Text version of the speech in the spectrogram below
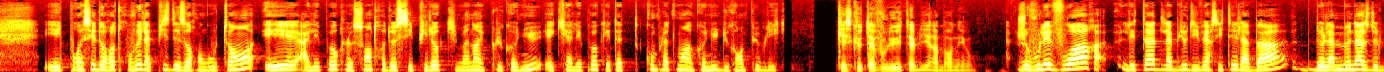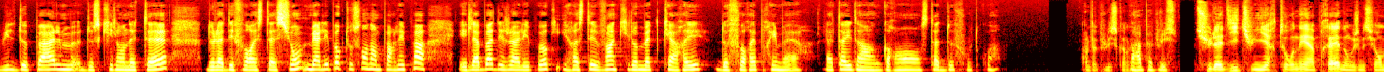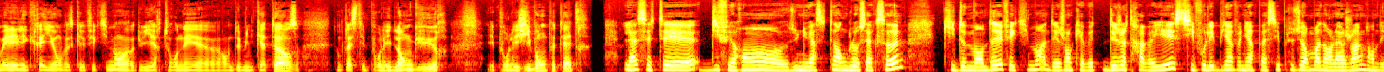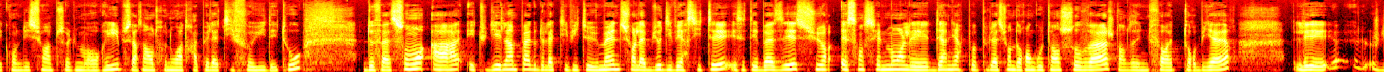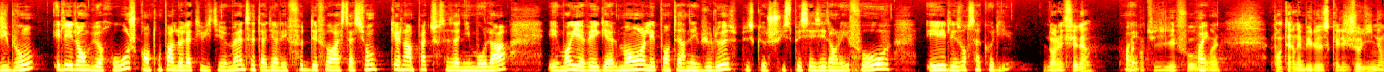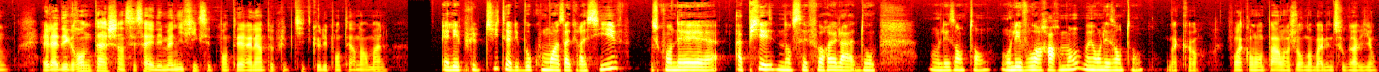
et pour essayer de retrouver la piste des orang-outans. Et à l'époque, le centre de Sipilok, qui maintenant est plus connu et qui à l'époque était complètement inconnu du grand public. Qu'est-ce que tu as voulu établir à Bornéo? Je voulais voir l'état de la biodiversité là-bas, de la menace de l'huile de palme, de ce qu'il en était, de la déforestation. Mais à l'époque, tout ça, on n'en parlait pas. Et là-bas, déjà à l'époque, il restait 20 km de forêt primaire, la taille d'un grand stade de foot, quoi. Un peu plus quand même. Un peu plus. Tu l'as dit, tu y es retourné après, donc je me suis emmêlé les crayons parce qu'effectivement, tu y es retourné euh, en 2014. Donc là, c'était pour les langures et pour les gibbons peut-être? Là, c'était différentes euh, universités anglo-saxonnes qui demandaient effectivement à des gens qui avaient déjà travaillé s'ils voulaient bien venir passer plusieurs mois dans la jungle dans des conditions absolument horribles. Certains d'entre nous ont attrapé la typhoïde et tout. De façon à étudier l'impact de l'activité humaine sur la biodiversité. Et c'était basé sur essentiellement les dernières populations d'orang-outans sauvages dans une forêt de tourbière, les gibbons et les langueurs rouges, quand on parle de l'activité humaine, c'est-à-dire les feux de déforestation, quel impact sur ces animaux-là? Et moi, il y avait également les panthères nébuleuses, puisque je suis spécialisée dans les fauves, et les ours à collier. Dans les félins? Quand tu dis les fauves, Panthère nébuleuse, quel joli nom. Elle a des grandes taches, hein, c'est ça, elle est magnifique cette panthère. Elle est un peu plus petite que les panthères normales? Elle est plus petite, elle est beaucoup moins agressive, puisqu'on est à pied dans ces forêts-là. Donc on les entend. On les voit rarement, mais on les entend. D'accord. Il faudra qu'on en parle un jour dans Baleine sous Gravillon.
